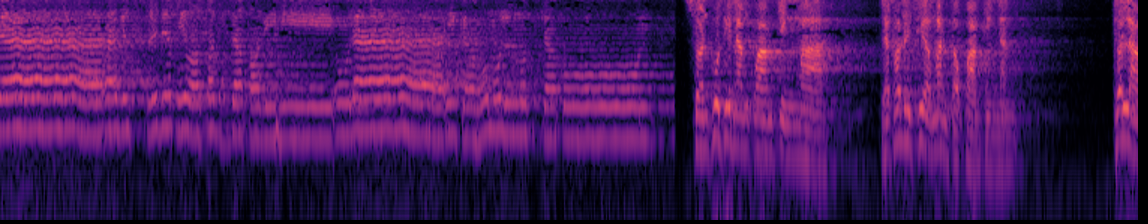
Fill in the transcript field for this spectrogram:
جاء بالصدق وصدق به أولئك هم المتقون ส่วนผู้ที่นำความจริงมา และเขาได้เชื่อมั่นต่อความจริงนั้นชนเหล่า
